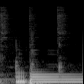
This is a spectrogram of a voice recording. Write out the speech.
Thank you.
